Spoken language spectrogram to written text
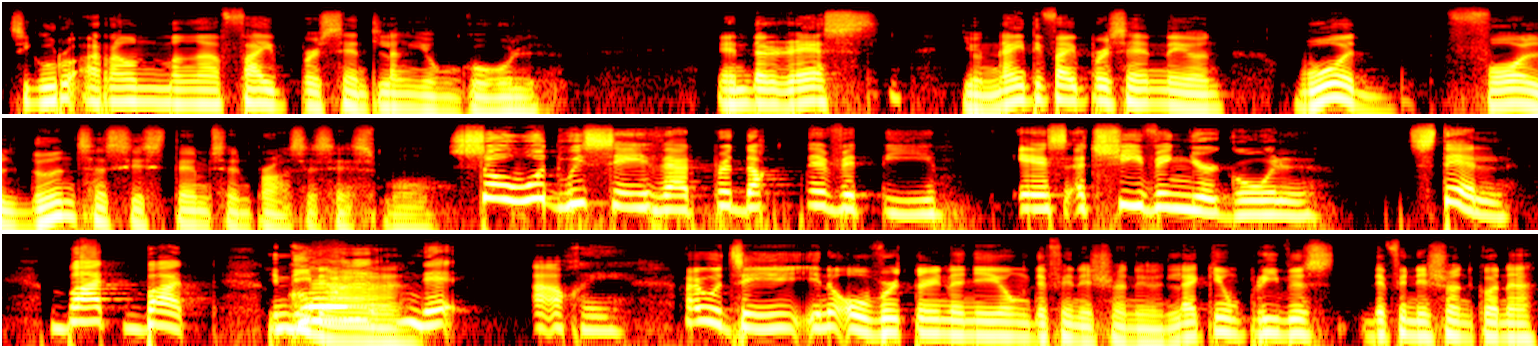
Siguro around mga 5% lang yung goal. And the rest, yung 95% na yun, would fall dun sa systems and processes mo. So would we say that productivity is achieving your goal? Still. But, but, Hindi goal, na. Hindi. Ah, okay. I would say, ino-overturn na niya yung definition na yun. Like yung previous definition ko na,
